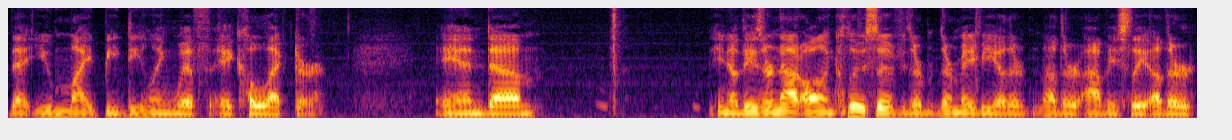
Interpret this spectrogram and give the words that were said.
that you might be dealing with a collector. And um, you know, these are not all inclusive. There there may be other other obviously other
